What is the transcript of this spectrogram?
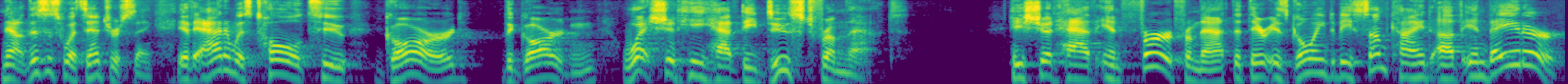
Now, this is what's interesting. If Adam was told to guard the garden, what should he have deduced from that? He should have inferred from that that there is going to be some kind of invader.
